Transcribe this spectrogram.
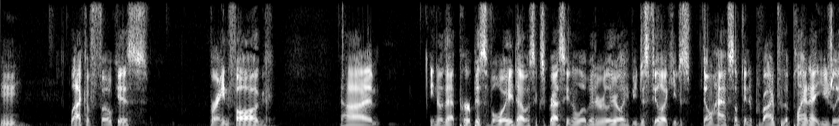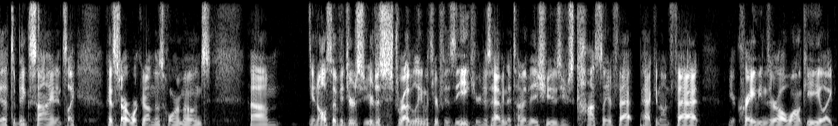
Mm. Lack of focus, brain fog, uh, you know that purpose void I was expressing a little bit earlier. Like if you just feel like you just don't have something to provide for the planet, usually that's a big sign. It's like okay, start working on those hormones. Um, and also if you're just, you're just struggling with your physique, you're just having a ton of issues. You're just constantly fat packing on fat. Your cravings are all wonky. Like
